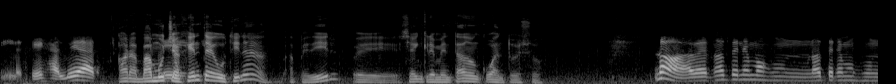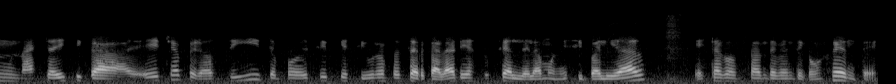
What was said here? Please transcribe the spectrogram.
la que es Alvear. Ahora, ¿va mucha Eh, gente, Agustina, a pedir? Eh, ¿Se ha incrementado en cuánto eso? No, a ver, no tenemos un, no tenemos una estadística hecha, pero sí te puedo decir que si uno se acerca al área social de la municipalidad, está constantemente con gente,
